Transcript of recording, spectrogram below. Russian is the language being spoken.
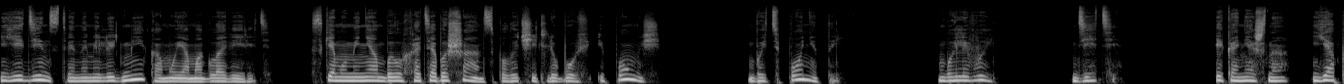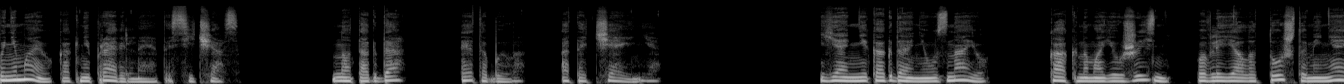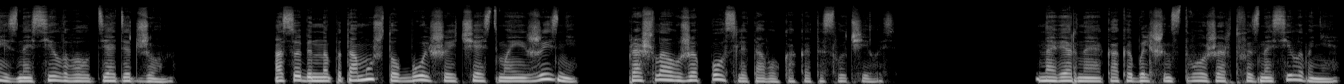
Единственными людьми, кому я могла верить, с кем у меня был хотя бы шанс получить любовь и помощь, быть понятой, были вы, дети. И, конечно, я понимаю, как неправильно это сейчас. Но тогда это было от отчаяния. Я никогда не узнаю, как на мою жизнь повлияло то, что меня изнасиловал дядя Джон. Особенно потому, что большая часть моей жизни прошла уже после того, как это случилось. Наверное, как и большинство жертв изнасилования,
